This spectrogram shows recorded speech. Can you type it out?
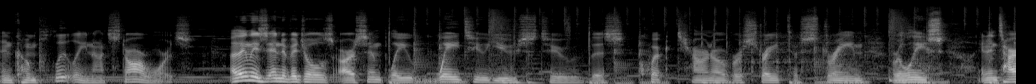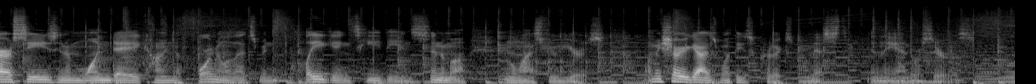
and completely not Star Wars. I think these individuals are simply way too used to this quick turnover, straight to stream release an entire season in one day kind of formula that's been plaguing TV and cinema in the last few years. Let me show you guys what these critics missed in the Andor series.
